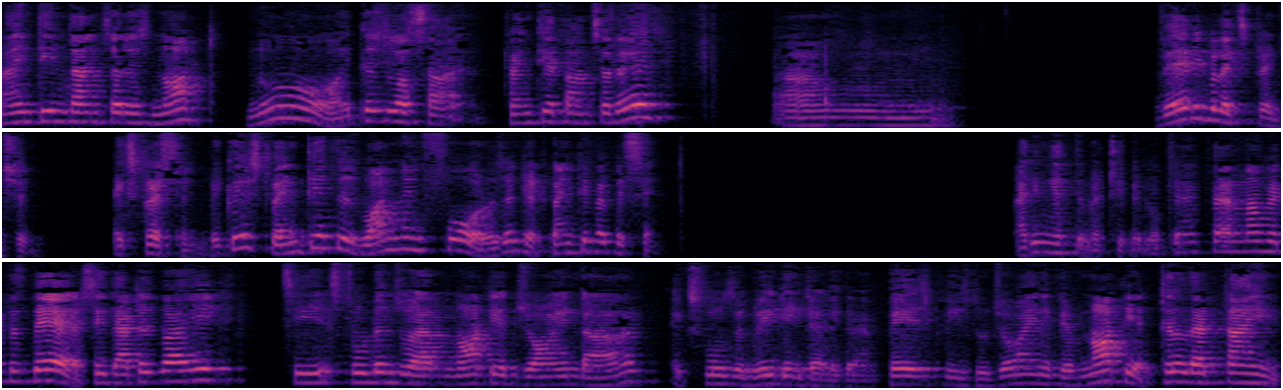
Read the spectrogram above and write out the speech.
19th answer is not. No, it is Losar. 20th answer is um, variable expression. Expression because 20th is 1 in 4, isn't it? 25%. I didn't get the material. Okay, fair enough. It is there. See, that is why, see, students who have not yet joined our exclusive reading telegram page, please do join. If you have not yet, till that time,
